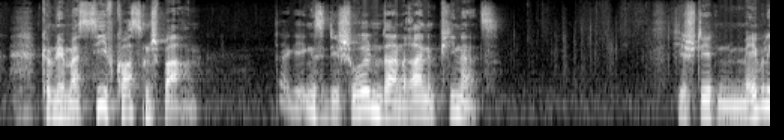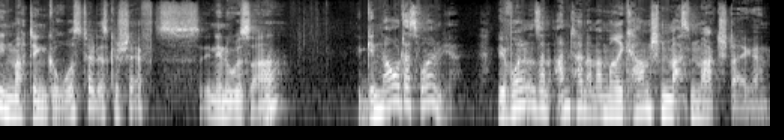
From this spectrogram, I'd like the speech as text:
können wir massiv Kosten sparen. Dagegen sind die Schulden dann reine Peanuts. Hier steht, Maybelline macht den Großteil des Geschäfts in den USA. Genau das wollen wir. Wir wollen unseren Anteil am amerikanischen Massenmarkt steigern.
